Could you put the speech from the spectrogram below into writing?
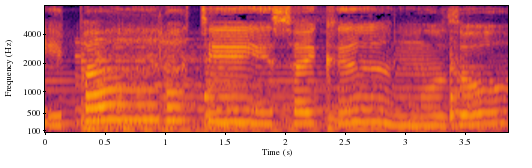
e para ti sei que mudou.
